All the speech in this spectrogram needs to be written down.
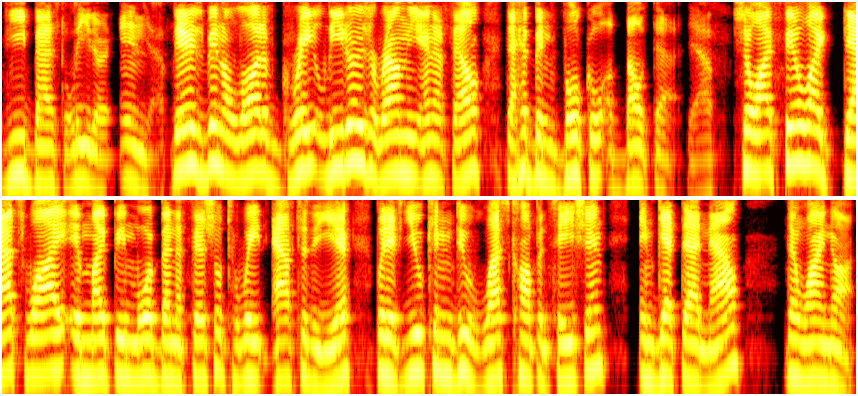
the best leader. And Yeah. there's been a lot of great leaders around the NFL that have been vocal about that. Yeah. So I feel like that's why it might be more beneficial to wait after the year. But if you can do less compensation and get that now, then why not?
